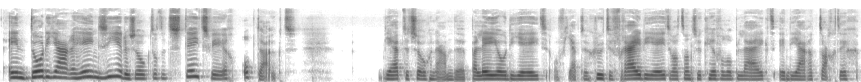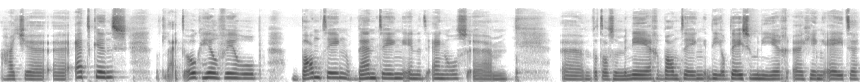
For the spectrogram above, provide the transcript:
En door de jaren heen zie je dus ook dat het steeds weer opduikt. Je hebt het zogenaamde paleo-dieet of je hebt een glutenvrij dieet, wat er natuurlijk heel veel op lijkt. In de jaren 80 had je uh, Atkins, dat lijkt ook heel veel op. Banting of Banting in het Engels. Um, Ehm, dat was een meneer, Banting, die op deze manier uh, ging eten.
